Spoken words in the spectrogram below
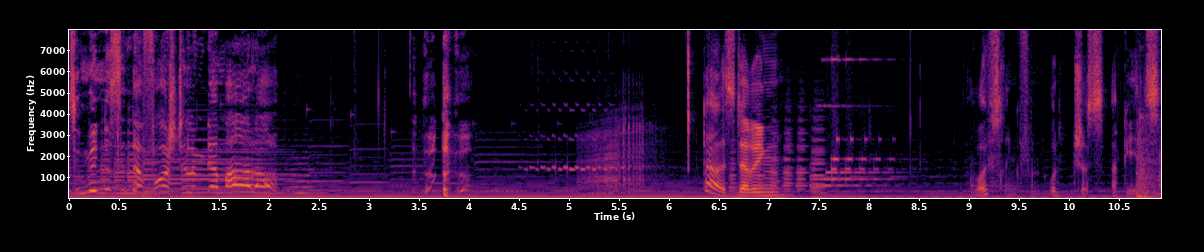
Zumindest in der Vorstellung der Maler. Da ist der Ring. Wolfsring von und tschüss, ab geht's.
